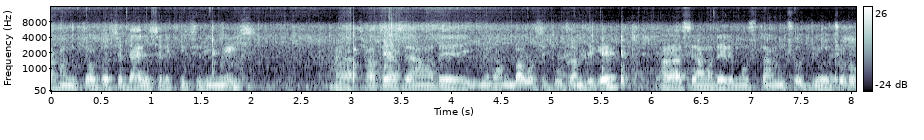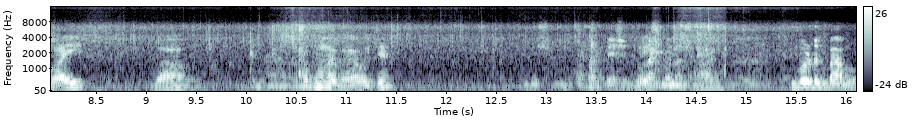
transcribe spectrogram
এখন চলতেছে ডাইলে ছেলে খিচুড়ি মিক্স সাথে আছে আমাদের ইমন থেকে আর আছে আমাদের মুস্তাং ছোট ভাই। বা কতক্ষণ লাগবে ওইতে? ব্লুটুথ বাবু।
